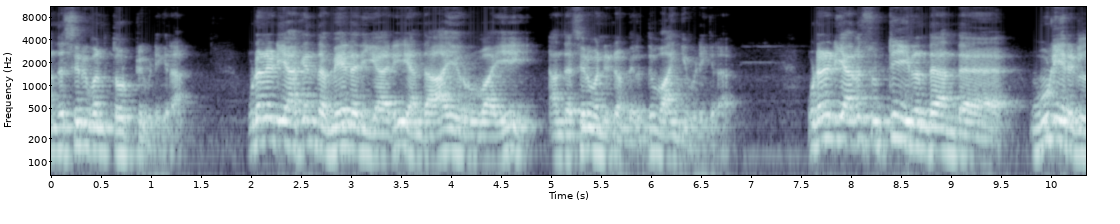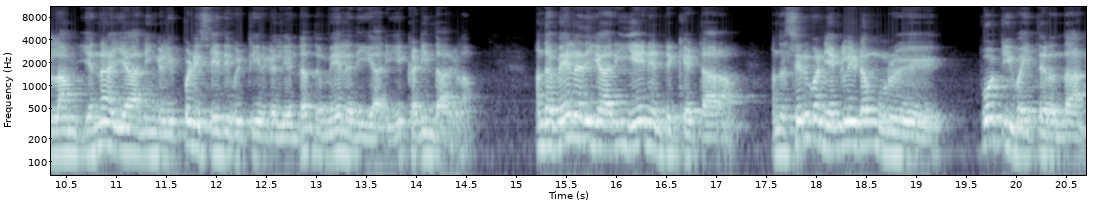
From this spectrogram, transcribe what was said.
அந்த சிறுவன் தோற்று விடுகிறான். உடனடியாக இந்த மேலதிகாரி அந்த ஆயிரம் ரூபாயை அந்த சிறுவனிடமிருந்து வாங்கி விடுகிறார். உடனடியாக சுற்றி இருந்த அந்த ஊழியர்கள் எல்லாம் என்ன ஐயா நீங்கள் இப்படி செய்து விட்டீர்கள்? என்று அந்த மேலதிகாரியை கடிந்தார்களாம். அந்த மேலதிகாரி ஏன் என்று கேட்டாராம் அந்த சிறுவன் எங்களிடம் ஒரு போட்டி வைத்திருந்தான்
